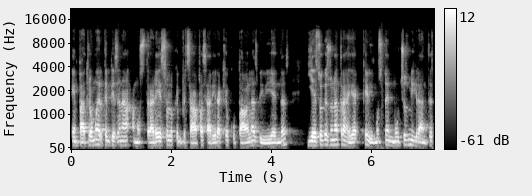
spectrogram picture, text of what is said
En Patria Muerte empiezan a, mostrar eso, lo que empezaba a pasar era que ocupaban las viviendas y eso que es una tragedia que vimos en muchos migrantes,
